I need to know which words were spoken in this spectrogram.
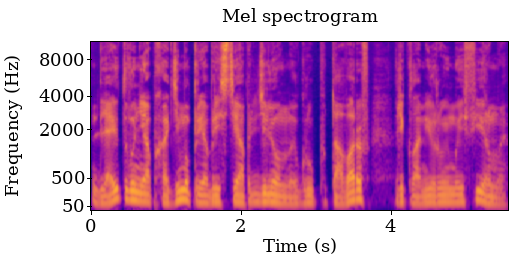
Для этого необходимо приобрести определенную группу товаров рекламируемой фирмы.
